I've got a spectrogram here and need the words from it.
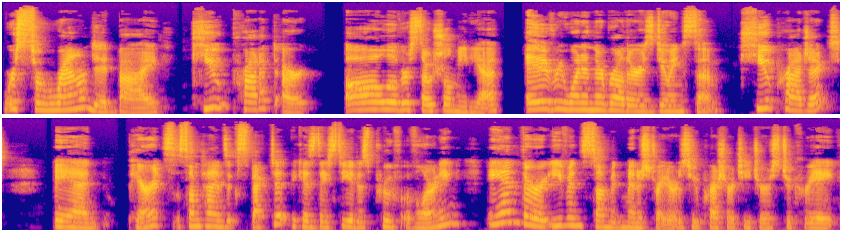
We're surrounded by cute product art all over social media. Everyone and their brother is doing some cute project and parents sometimes expect it because they see it as proof of learning. And there are even some administrators who pressure teachers to create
